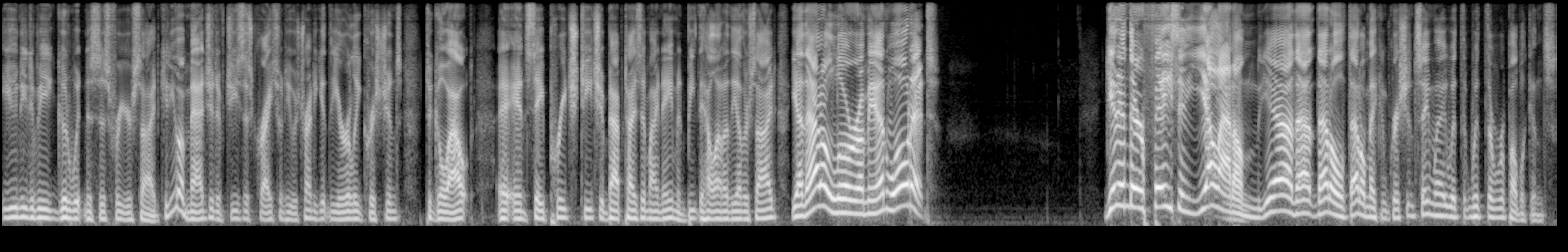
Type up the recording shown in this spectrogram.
you need to be good witnesses for your side. Can you imagine if Jesus Christ, when he was trying to get the early Christians to go out and say, preach, teach, and baptize in my name and beat the hell out of the other side? Yeah, that'll lure them in, won't it? Get in their face and yell at them. Yeah, that that'll that'll make them Christian. Same way with with the Republicans.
